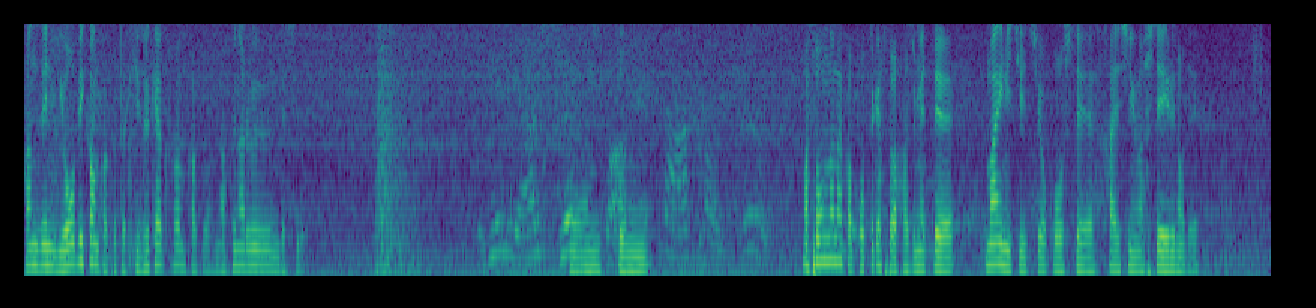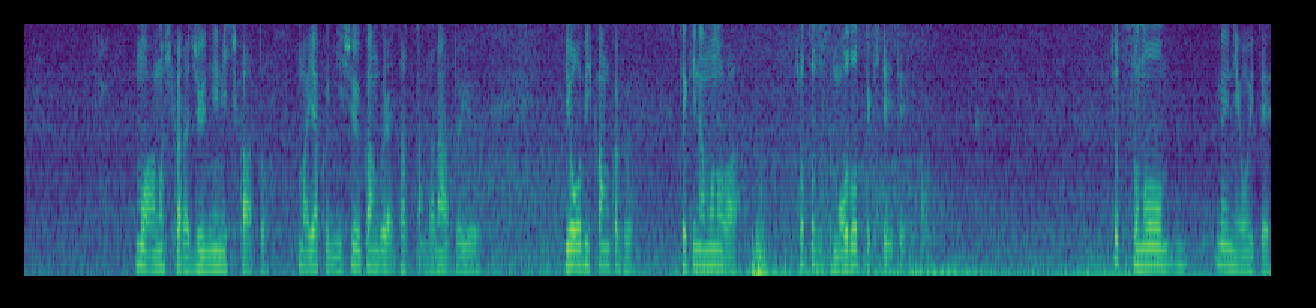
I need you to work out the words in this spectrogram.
完全に曜日感覚と日付感覚がなくなるんですよ。本当に、まあ、そんな中、ポッドキャストを始めて毎日一応こうして配信はしているのでもうあの日から12日かと、まあ、約2週間ぐらい経ったんだなという曜日感覚的なものがちょっとずつ戻ってきていてちょっとその面において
